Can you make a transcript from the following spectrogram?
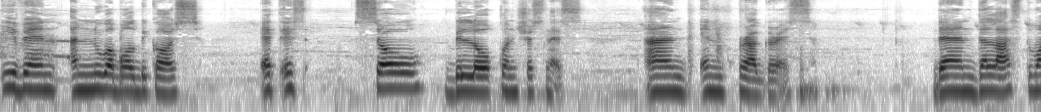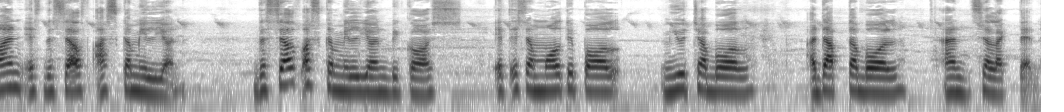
even unknowable because it is so below consciousness and in progress. Then the last one is the self as chameleon. The self as chameleon because it is a multiple, mutable, adaptable, and selected.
